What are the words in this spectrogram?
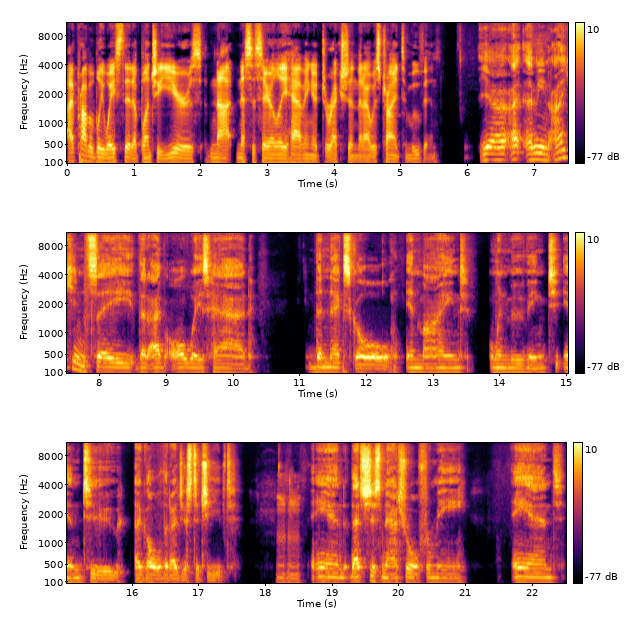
I probably wasted a bunch of years not necessarily having a direction that I was trying to move in. Yeah, I, I mean, I can say that I've always had the next goal in mind when moving to, into a goal that I just achieved. Mm-hmm. And that's just natural for me. And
